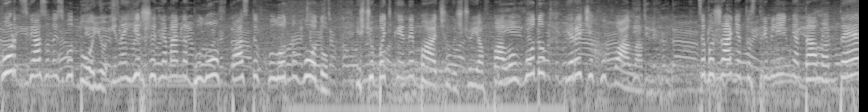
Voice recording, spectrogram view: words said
Спорт зв'язаний з водою, і найгірше для мене було впасти в холодну воду. І щоб батьки не бачили, що я впала у воду, я речі ховала. Це бажання та стрімління дало те,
